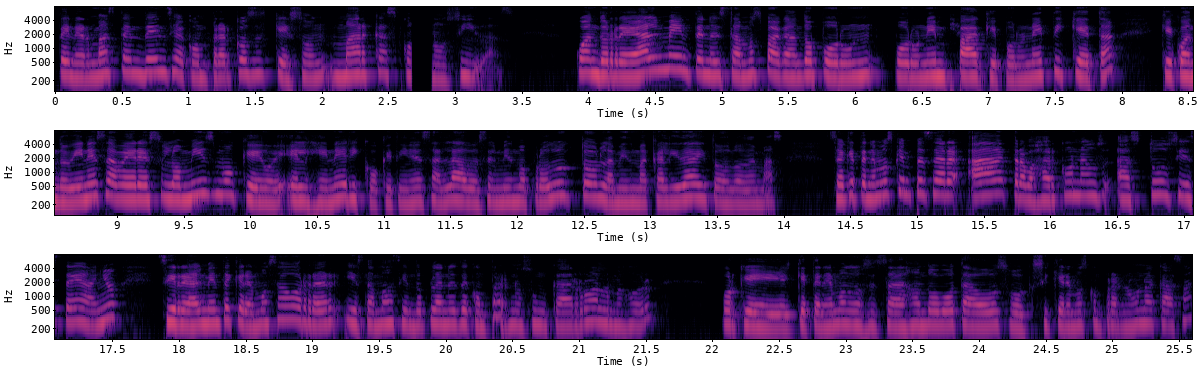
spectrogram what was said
tener más tendencia a comprar cosas que son marcas conocidas. Cuando realmente nos estamos pagando por un, por un empaque, por una etiqueta, que cuando vienes a ver es lo mismo que el genérico que tienes al lado, es el mismo producto, la misma calidad y todo lo demás. O sea que tenemos que empezar a trabajar con astucia este año si realmente queremos ahorrar y estamos haciendo planes de comprarnos un carro a lo mejor, porque el que tenemos nos está dejando botados o si queremos comprarnos una casa,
